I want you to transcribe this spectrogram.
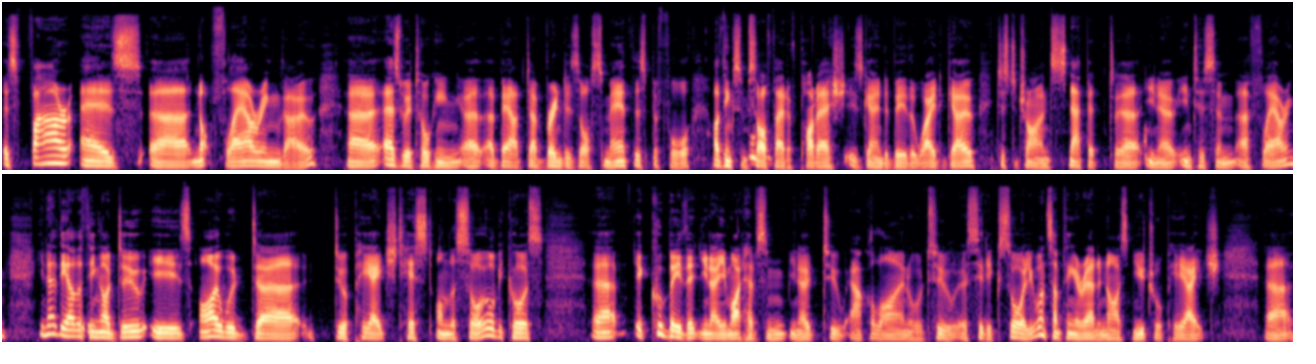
as far as uh, not flowering, though, uh, as we are talking uh, about uh, Brenda's osmanthus before, I think some sulfate of potash is going to be the way to go, just to try and snap it, uh, you know, into some uh, flowering. You know, the other thing I'd do is I would do a pH test on the soil because uh, it could be that you know you might have some you know too alkaline or too acidic soil. You want something around a nice neutral pH uh,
